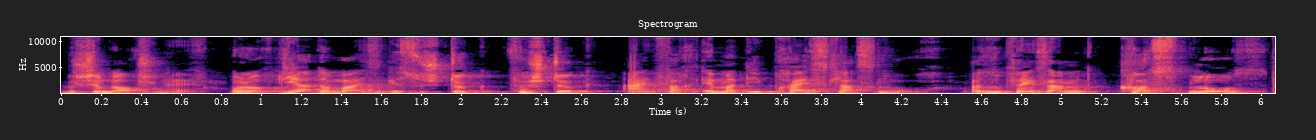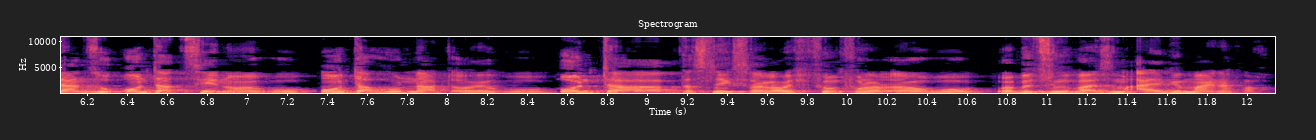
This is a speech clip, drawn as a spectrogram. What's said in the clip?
bestimmt auch schon helfen. Und auf die Art und Weise gehst du Stück für Stück einfach immer die Preisklassen hoch. Also du fängst an mit kostenlos, dann so unter 10 Euro, unter 100 Euro, unter, das nächste war glaube ich 500 Euro, oder beziehungsweise im Allgemeinen einfach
